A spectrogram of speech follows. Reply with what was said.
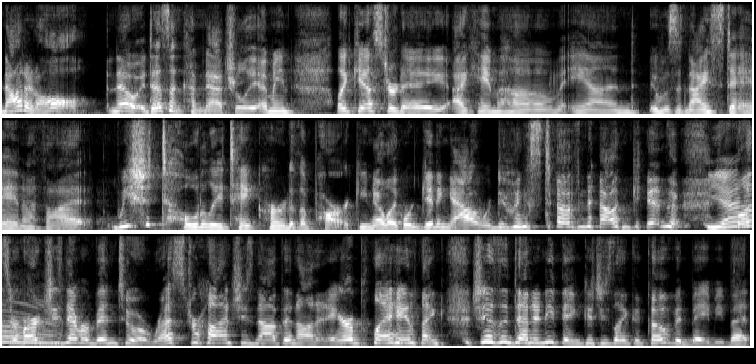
Not at all. No, it doesn't come naturally. I mean, like yesterday, I came home and it was a nice day, and I thought we should totally take her to the park. You know, like we're getting out, we're doing stuff now, and getting. Yeah. Bless her heart, she's never been to a restaurant. She's not been on an airplane. Like she hasn't done anything because she's like a COVID baby. But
